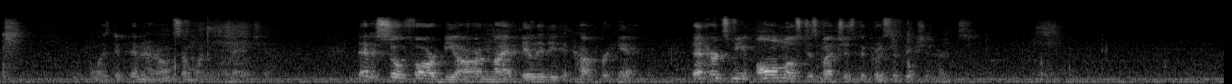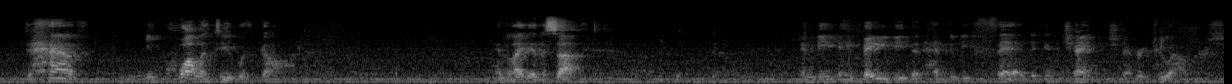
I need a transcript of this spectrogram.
and was dependent on someone to manage him. That is so far beyond my ability to comprehend. That hurts me almost as much as the crucifixion. To have equality with God and lay it aside and be a baby that had to be fed and changed every two hours.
